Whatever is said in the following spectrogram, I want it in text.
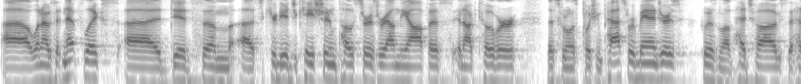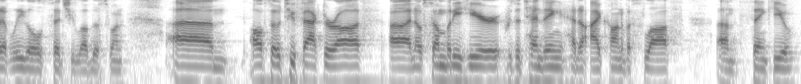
Uh, when I was at Netflix, uh, did some uh, security education posters around the office in October. This one was pushing password managers. Who doesn't love hedgehogs? The head of legal said she loved this one. Um, also, two-factor auth. Uh, I know somebody here who's attending had an icon of a sloth. Um, thank you.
